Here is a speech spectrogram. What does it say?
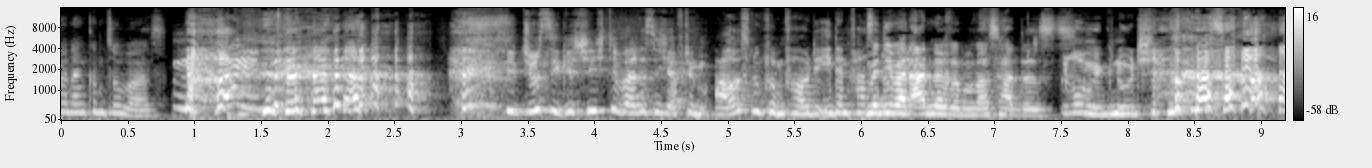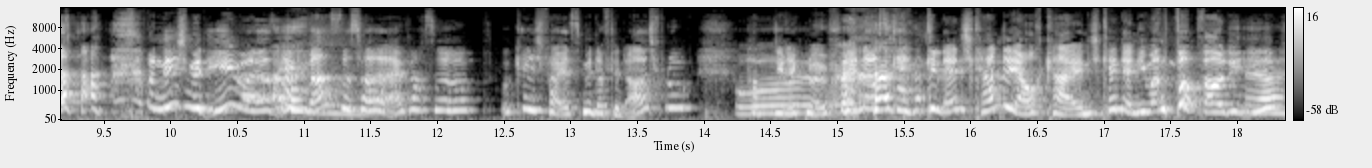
und dann kommt sowas. Die juicy Geschichte war, dass ich auf dem Ausflug vom VDI dann fast Mit jemand anderem was hattest. rumgeknutscht und nicht mit ihm oder irgendwas. Das war dann einfach so, okay, ich fahre jetzt mit auf den Ausflug. Hab Oh. direkt neue Freunde kennengelernt. Ich kannte ja auch keinen. Ich kenne ja niemanden vom VDI. Ja.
